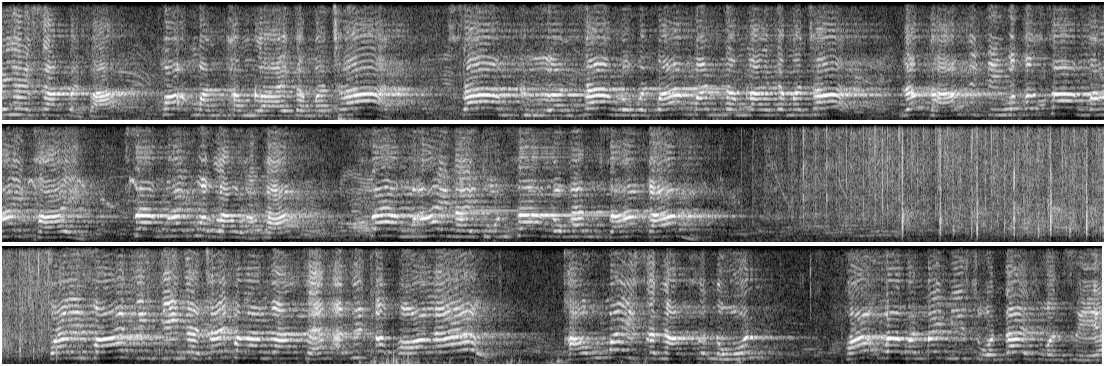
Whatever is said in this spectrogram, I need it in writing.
ไม่ให้สร้างไฟฟ้า เพราะมันทำลายธรรมชาติ สร้างเขื่อนสร้างโรงไฟฟ้ามันทำลายธรรมชาติ แล้วถามจริงๆว่าเขาสร้างมาให้ใคร สร้างมาให้พวกเราเหรอคะ สร้างมาให้นายทุนสร้างโรงงานอุตสาหกรรม ไฟฟ้าจริงๆอะใช้พลังงานแสงอาทิตย์ก็พอแล้ว เขาไม่สนับสนุน เพราะว่ามันไม่มีส่วนได้ส่วนเสีย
